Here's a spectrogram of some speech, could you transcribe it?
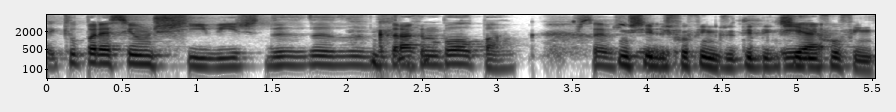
aquilo parece uns chibis de, de- de Dragon Ball, pá. Percebes? Uns chibis fofinhos, o típico chibi Yeah. fofinho.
